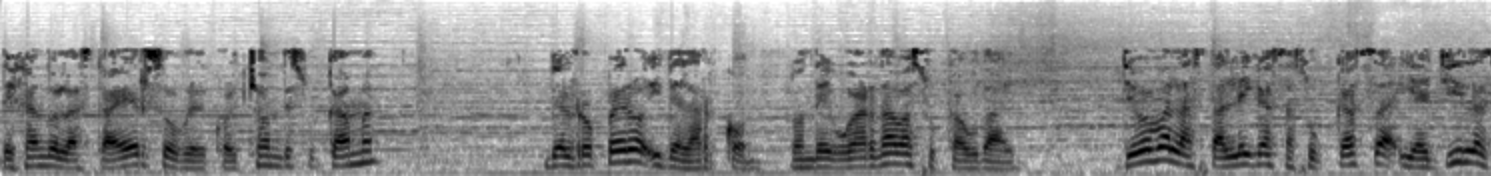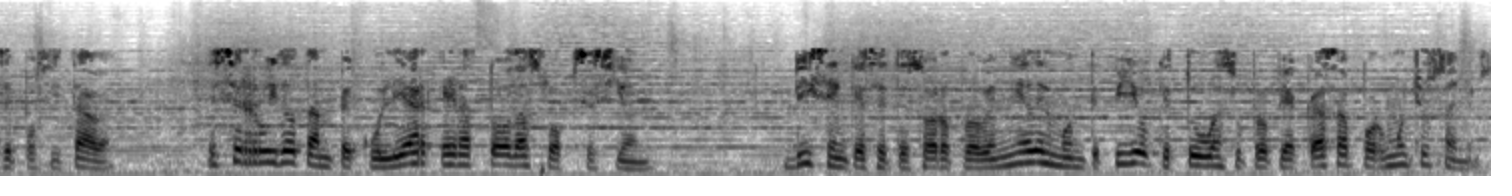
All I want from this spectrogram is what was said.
dejándolas caer sobre el colchón de su cama, del ropero y del arcón, donde guardaba su caudal. Llevaba las talegas a su casa y allí las depositaba. Ese ruido tan peculiar era toda su obsesión. Dicen que ese tesoro provenía del Montepillo que tuvo en su propia casa por muchos años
